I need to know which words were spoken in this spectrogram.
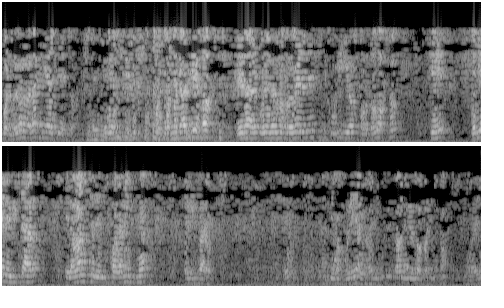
Bueno, de verdad quería decir esto. Los macabeos eran, unos rebeldes judíos ortodoxos que querían evitar el avance del paganismo en Israel. ¿Sí? La antigua Judea, Israel estaban viviendo reinos, ¿no? Israel.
